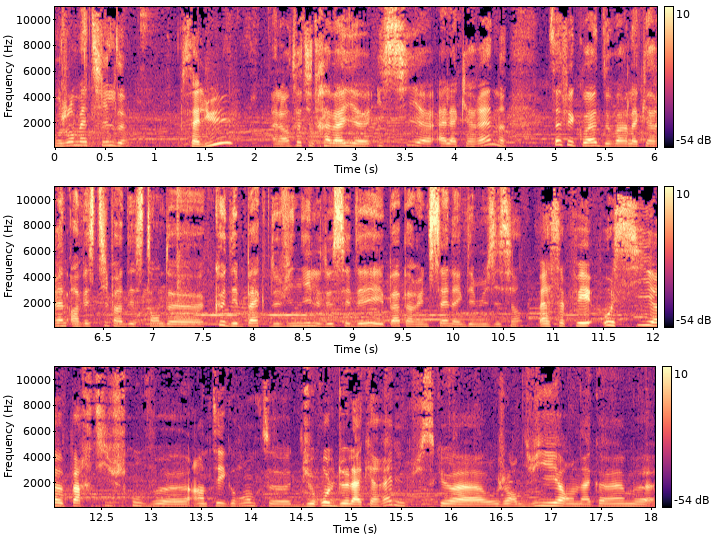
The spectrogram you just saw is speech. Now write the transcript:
Bonjour Mathilde. Salut. Alors toi tu travailles euh, ici euh, à la Carène. Ça fait quoi de voir la Carène investie par des stands euh, que des bacs de vinyle et de CD et pas par une scène avec des musiciens? Bah, ça fait aussi euh, partie, je trouve, euh, intégrante du rôle de la carène, puisque aujourd'hui, on a quand même euh,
